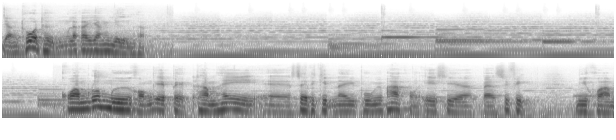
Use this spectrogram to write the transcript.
อย่างทั่วถึงและก็ยั่งยืนครับ ความร่วมมือของเอเปกทำให้เศรษฐกิจในภูมิภาคของเอเชียแปซิฟิกมีความ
